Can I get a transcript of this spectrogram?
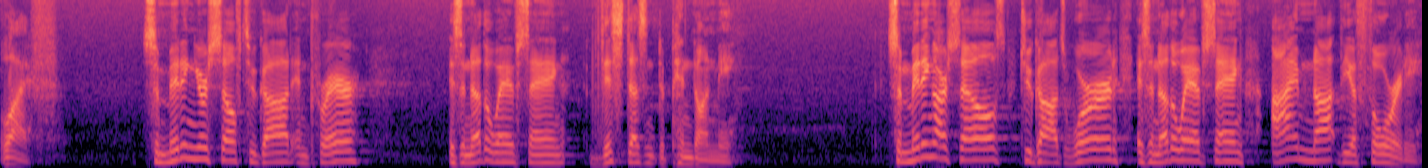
life. Submitting yourself to God in prayer is another way of saying, This doesn't depend on me. Submitting ourselves to God's word is another way of saying, I'm not the authority.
